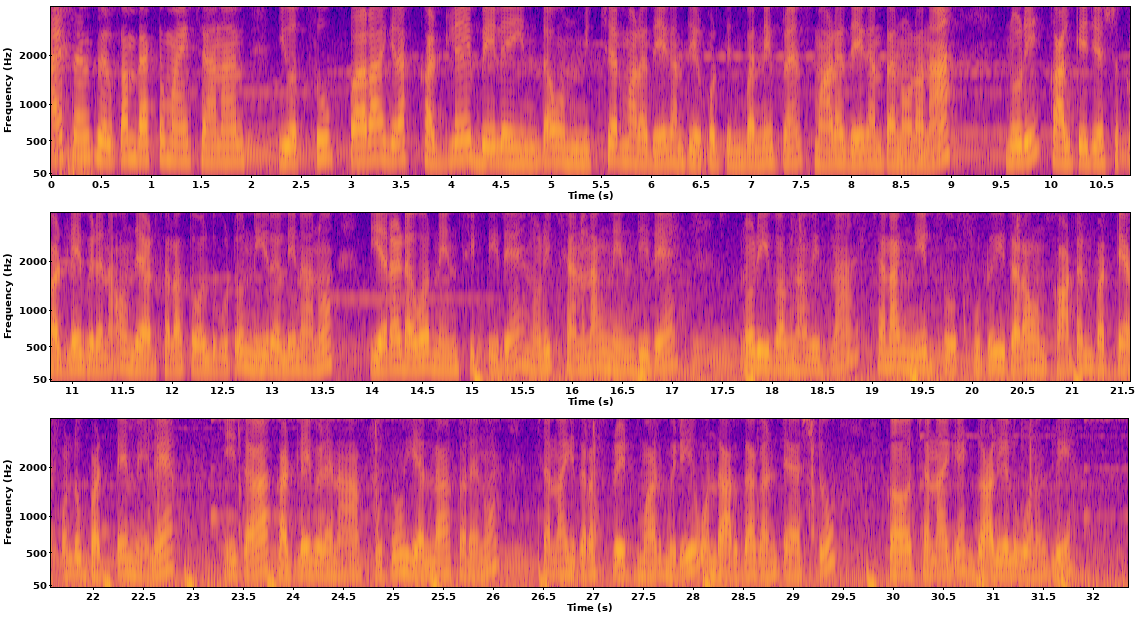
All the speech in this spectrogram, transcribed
Hi friends welcome back to my channel ಇವತ್ತು ಸೂಪರಾಗಿರೋ ಕಡಲೆ ಬೇಳೆಯಿಂದ ಒಂದು ಮಿಕ್ಚರ್ ಮಾಡೋದು ಹೇಗಂತ ಹೇಳ್ಕೊಡ್ತೀನಿ. ಬನ್ನಿ ಫ್ರೆಂಡ್ಸ್ ಮಾಡೋದು ಹೇಗಂತ ನೋಡೋಣ. ನೋಡಿ, ಕಾಲು ಕೆ ಜಿಯಷ್ಟು ಕಡಲೆ ಬೇಳೆನ ಒಂದು ಎರಡು ಸಲ ತೊಳೆದ್ಬಿಟ್ಟು ನೀರಲ್ಲಿ ನಾನು ಎರಡು ಅವರ್ ನೆನೆಸಿಟ್ಟಿದೆ. ನೋಡಿ, ಚೆನ್ನಾಗಿ ನೆಂದಿದೆ. ನೋಡಿ, ಇವಾಗ ನಾವು ಇದನ್ನ ಚೆನ್ನಾಗಿ ನೀರು ಸೋರಿಸ್ಬಿಟ್ಟು ಈ ಥರ ಒಂದು ಕಾಟನ್ ಬಟ್ಟೆ ಹಾಕ್ಕೊಂಡು ಬಟ್ಟೆ ಮೇಲೆ ಈ ಥರ ಕಡಲೆಬೇಳೆನ ಹಾಕ್ಬಿಟ್ಟು ಎಲ್ಲ ಕಡೆನೂ ಚೆನ್ನಾಗಿ ಈ ಥರ ಸ್ಪ್ರೆಡ್ ಮಾಡಿಬಿಡಿ. ಒಂದು ಅರ್ಧ ಗಂಟೆ ಅಷ್ಟು ಕ, ಚೆನ್ನಾಗಿ ಗಾಳಿಯಲ್ಲಿ ಒಣಗಲಿ.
